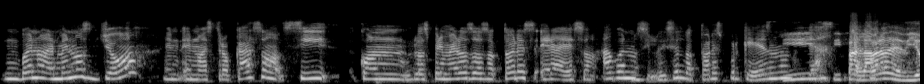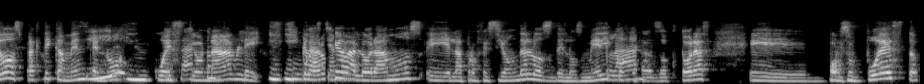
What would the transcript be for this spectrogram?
bueno, al menos yo, en, en, nuestro caso, sí, con los primeros dos doctores era eso. Ah, bueno, si lo dice el doctor es porque es, ¿no? Sí, sí, palabra de Dios prácticamente, ¿no? Incuestionable. Y, claro que valoramos eh, la profesión de los, de los médicos, de las doctoras, eh, por supuesto,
